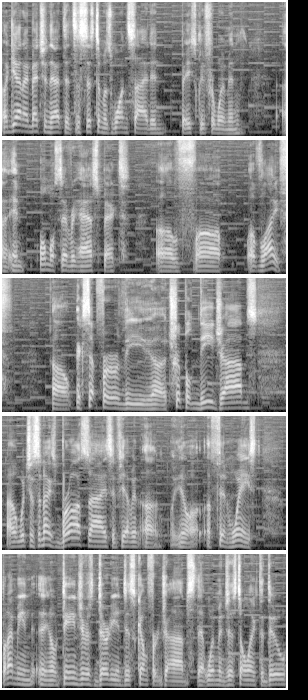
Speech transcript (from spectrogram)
Again, I mentioned that, that the system is one sided, basically for women uh, in almost every aspect of uh, of life, uh, except for the uh, triple D jobs, uh, which is a nice bra size if you have a you know a thin waist. But I mean, you know, dangerous, dirty, and discomfort jobs that women just don't like to do,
